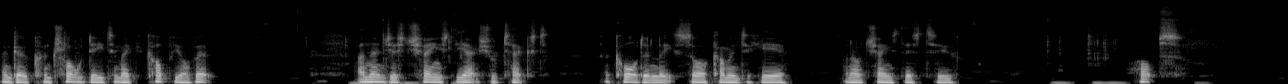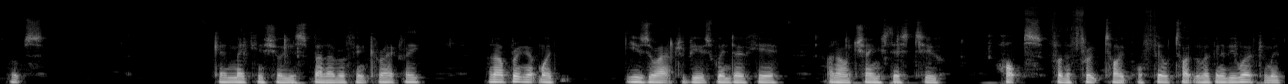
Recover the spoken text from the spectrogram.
and go control D to make a copy of it and then just change the actual text accordingly so I'll come into here and I'll change this to hops Oops. Again, making sure you spell everything correctly. And I'll bring up my user attributes window here and I'll change this to hops for the fruit type or field type that we're going to be working with.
